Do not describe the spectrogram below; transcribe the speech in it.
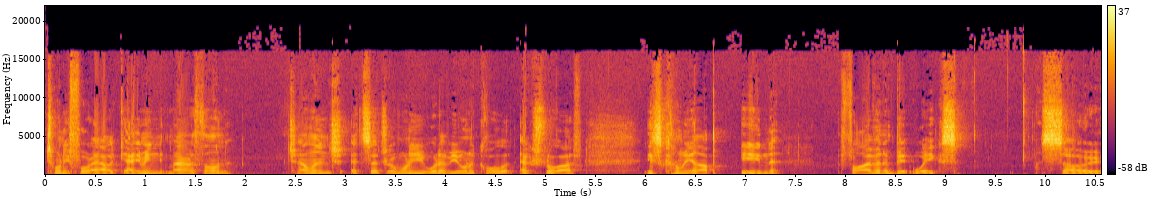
24 hour gaming marathon challenge, etc., one of you, whatever you want to call it, Extra Life, is coming up in five and a bit weeks. So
